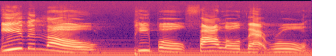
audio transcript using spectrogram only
even though people follow that rule,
